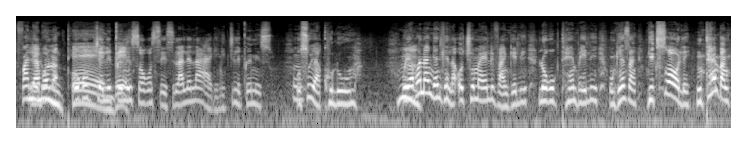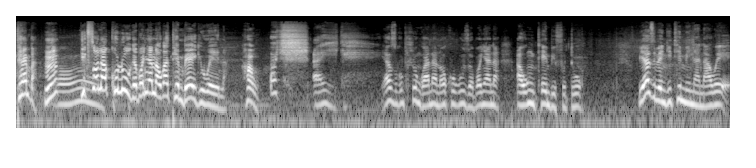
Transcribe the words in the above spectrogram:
Kufanele ukukutshela iqiniso kosisi lalela-ke ngikutshela iqiniso. Usuyakhuluma. Uyabona ngendlela otshumayela ivangeli lokukuthembeli ungenza ngikusole ngithemba ngithemba hmm? ngikusola khulu-ke bonyana ukathembeki wena hawu osh ayi-ke yazi kubuhlungwana nokho ukuzwa bonyana awungithembi fuduka uyazi bengithi mina nawe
